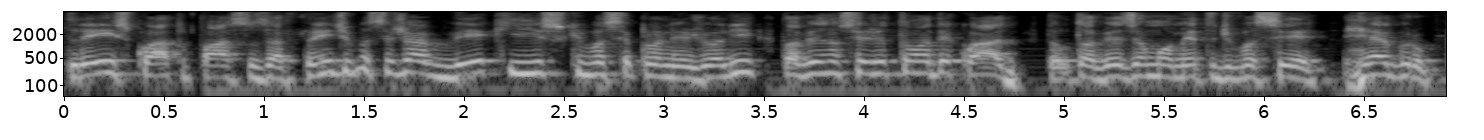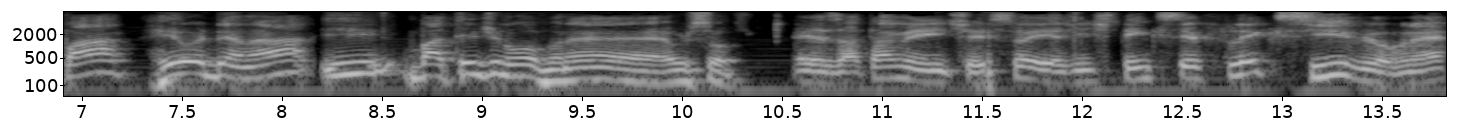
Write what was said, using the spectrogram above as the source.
três, quatro passos à frente, você já vê que isso que você planejou ali talvez não seja tão adequado. Então, talvez é o momento de você reagrupar, reordenar e bater de novo, né, Urso? Exatamente, é isso aí. A gente tem que ser flexível, né?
